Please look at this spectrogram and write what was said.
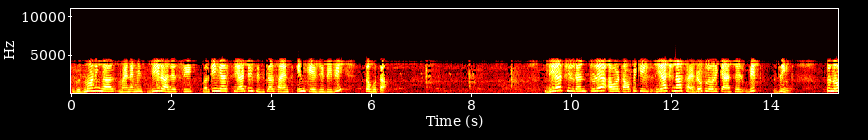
Good morning all. My name is V. Rajeshri, working as CRT Physical Science in KGBV, Toguta. Dear children, today our topic is reaction of hydrochloric acid with zinc. To know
